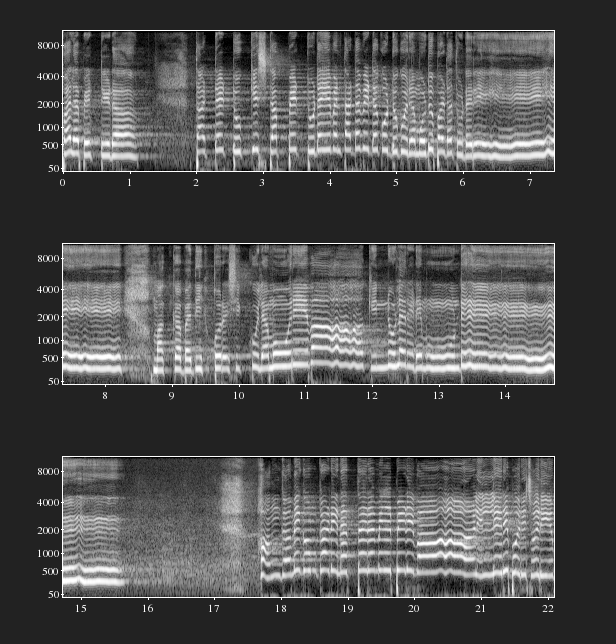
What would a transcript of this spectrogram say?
ഫലപ്പെട്ടിട. തട്ടെട്ടുക്കിഷ്ടപ്പെട്ടുടയവൻ തടവിട കൊടുകുരമൊടുപട തുടരേ. മക്കബതി കുറശിക്കുലമൂരേവാ കിന്നുളരുടെ മൂണ്ട്. അങ്കമികും കഠിനത്തരമിൽ പിടിവാളില്ലെരി പൊരി ചൊരിയും.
